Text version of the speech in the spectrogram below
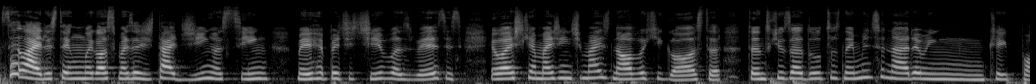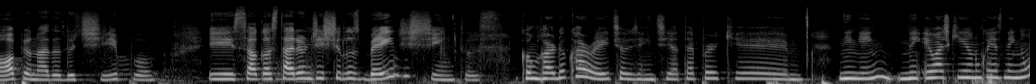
Sei lá, eles têm um negócio mais agitadinho, assim, meio repetitivo às vezes. Eu acho que é mais gente mais nova que gosta. Tanto que os adultos nem mencionaram em K-pop ou nada do tipo. E só gostaram de estilos bem distintos. Concordo com a Rachel, gente, até porque ninguém, eu acho que eu não conheço nenhum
